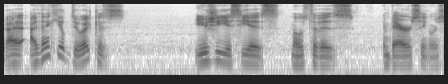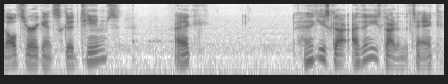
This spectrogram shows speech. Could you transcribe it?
I I think he'll do it because usually you see his most of his embarrassing results are against good teams. I think I think he's got I think he's got in the tank.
